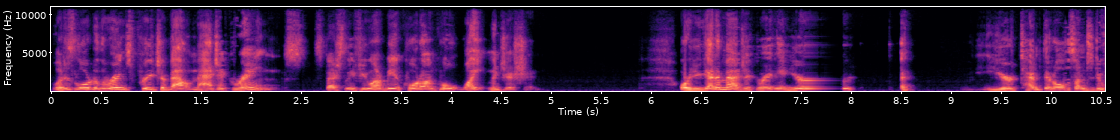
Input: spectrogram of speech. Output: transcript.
What does Lord of the Rings preach about magic rings, especially if you want to be a quote unquote white magician? Or you get a magic ring and you're uh, you're tempted all of a sudden to do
